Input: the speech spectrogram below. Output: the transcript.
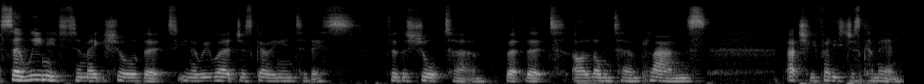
So we needed to make sure that, you know, we weren't just going into this for the short term, but that our long term plans. Actually, Freddie's just come in.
